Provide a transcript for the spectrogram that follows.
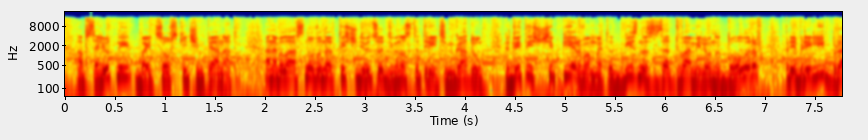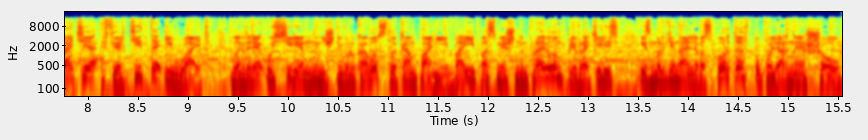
– абсолютный бойцовский чемпионат. Она была основана в 1993 году. В 2001 этот бизнес за 2 миллиона долларов приобрели братья Фертита и Уайт. Благодаря усилиям нынешнего руководства компании бои по смешанным правилам превратились из маргинального спорта в популярное шоу,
